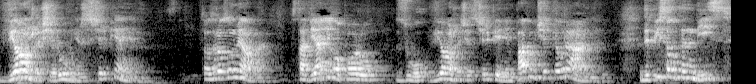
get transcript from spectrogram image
wiąże się również z cierpieniem. To zrozumiałe. Stawianie oporu złu wiąże się z cierpieniem. Paweł cierpiał realnie. Gdy pisał ten list,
